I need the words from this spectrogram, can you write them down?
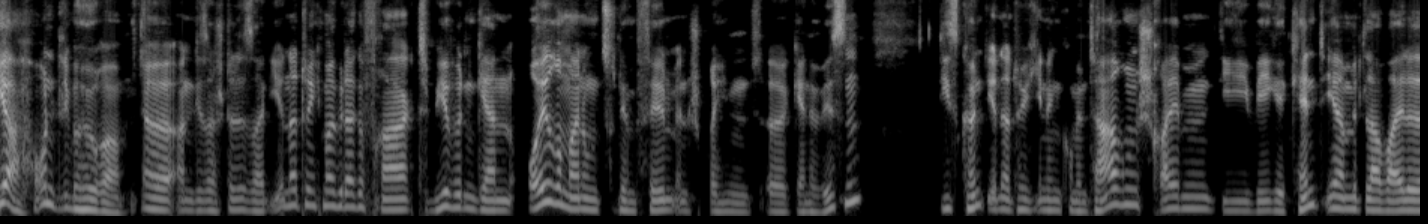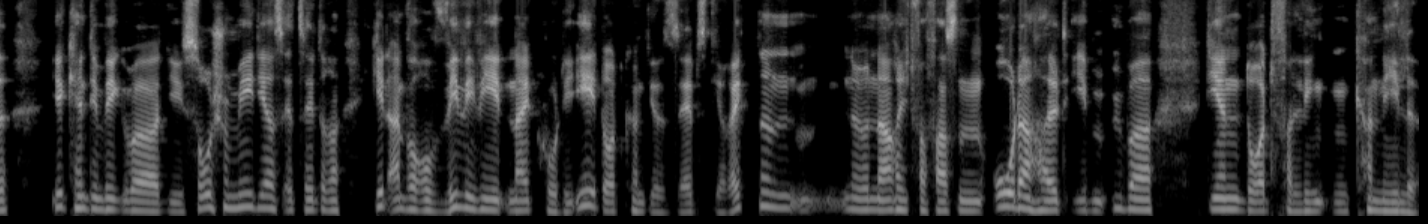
Ja, und liebe Hörer, äh, an dieser Stelle seid ihr natürlich mal wieder gefragt. Wir würden gerne eure Meinung zu dem Film entsprechend äh, gerne wissen. Dies könnt ihr natürlich in den Kommentaren schreiben. Die Wege kennt ihr mittlerweile. Ihr kennt den Weg über die Social Medias etc. Geht einfach auf www.nightcrow.de. Dort könnt ihr selbst direkt eine, eine Nachricht verfassen oder halt eben über die dort verlinkten Kanäle.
